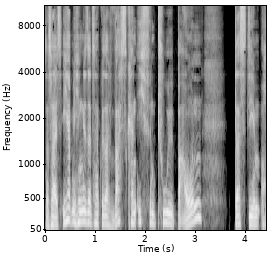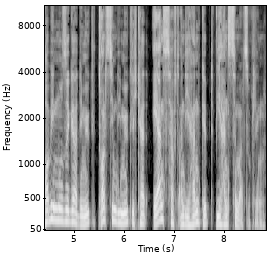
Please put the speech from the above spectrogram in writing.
Das heißt, ich habe mich hingesetzt und habe gesagt, was kann ich für ein Tool bauen, das dem Hobbymusiker die, trotzdem die Möglichkeit ernsthaft an die Hand gibt, wie Hans Zimmer zu klingen.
